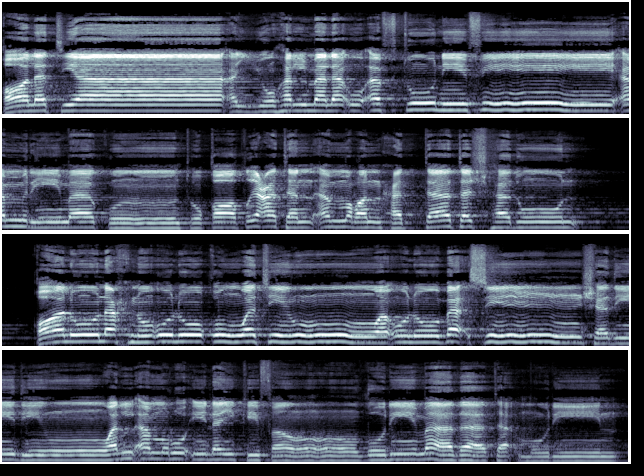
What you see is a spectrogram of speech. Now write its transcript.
قالت يا أيها الملأ أفتوني في أمري ما كنت قاطعة أمرا حتى تشهدون. قالوا نحن أولو قوة وأولو بأس شديد والأمر إليك فانظري ماذا تأمرين.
